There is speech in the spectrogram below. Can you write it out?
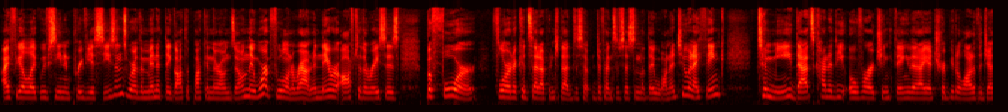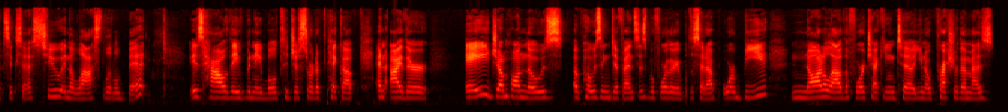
I feel like we've seen in previous seasons, where the minute they got the puck in their own zone, they weren't fooling around and they were off to the races before Florida could set up into that dis- defensive system that they wanted to. And I think to me, that's kind of the overarching thing that I attribute a lot of the Jets' success to in the last little bit is how they've been able to just sort of pick up and either a jump on those opposing defenses before they're able to set up or b not allow the forechecking to you know pressure them as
